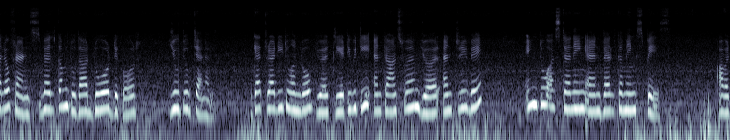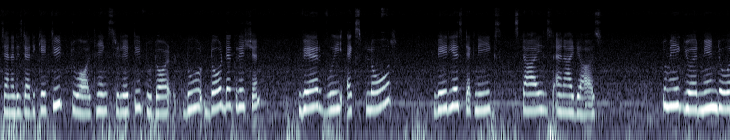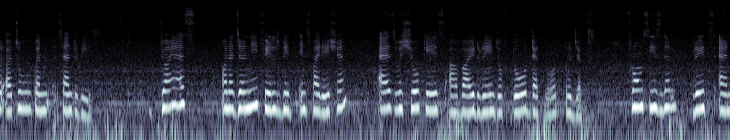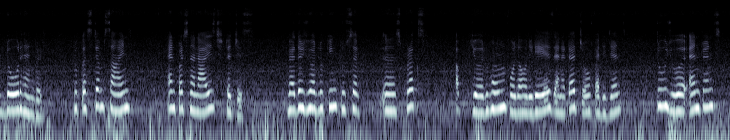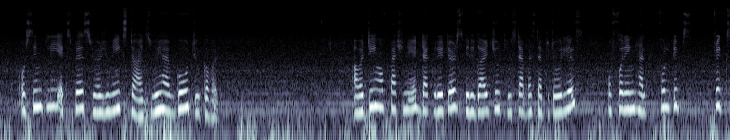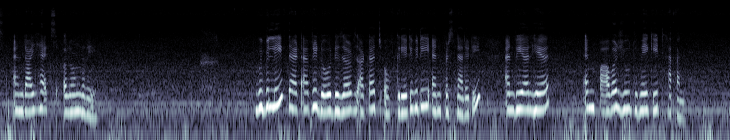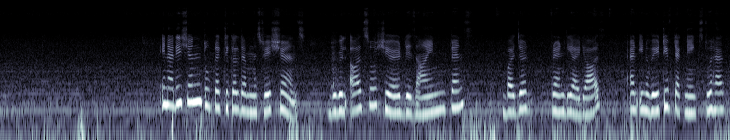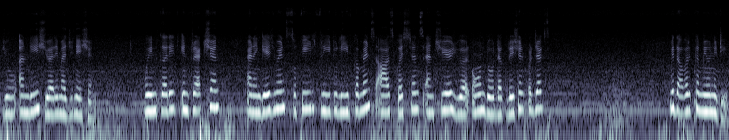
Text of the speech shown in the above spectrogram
Hello friends, welcome to the Door Decor YouTube channel. Get ready to unlock your creativity and transform your entryway into a stunning and welcoming space. Our channel is dedicated to all things related to door, door, door decoration where we explore various techniques, styles and ideas to make your main door a true centerpiece. Join us on a journey filled with inspiration as we showcase a wide range of door decor projects from seasonal wreaths and door hangers to custom signs and personalized touches. Whether you are looking to uh, spruce up your home for the holidays and a touch of elegance to your entrance or simply express your unique styles, we have got you covered. Our team of passionate decorators will guide you through step by step tutorials, offering helpful tips, tricks, and DIY hacks along the way. We believe that every door deserves a touch of creativity and personality, and we are here empower you to make it happen. In addition to practical demonstrations, we will also share design trends, budget friendly ideas, and innovative techniques to help you unleash your imagination. We encourage interaction and engagement, so feel free to leave comments, ask questions, and share your own door decoration projects with our community.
